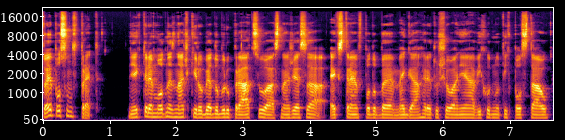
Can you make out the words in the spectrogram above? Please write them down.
to je posun vpred. Niektoré modné značky robia dobrú prácu a snažia sa extrém v podobe mega retušovania vychudnutých postav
